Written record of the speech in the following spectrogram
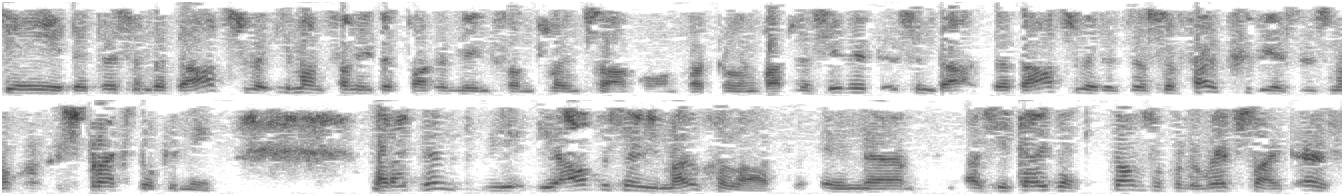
sê dit is inderdaad so iemand van die departement van klein sake ontwikkeling wat hulle sê dit is inderdaad so dit is 'n fout gewees dit is nog 'n gespreksdokument. Maar ek dink die die albei sê die mou gelaat en uh, as jy kyk wat tans op hulle webwerf is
